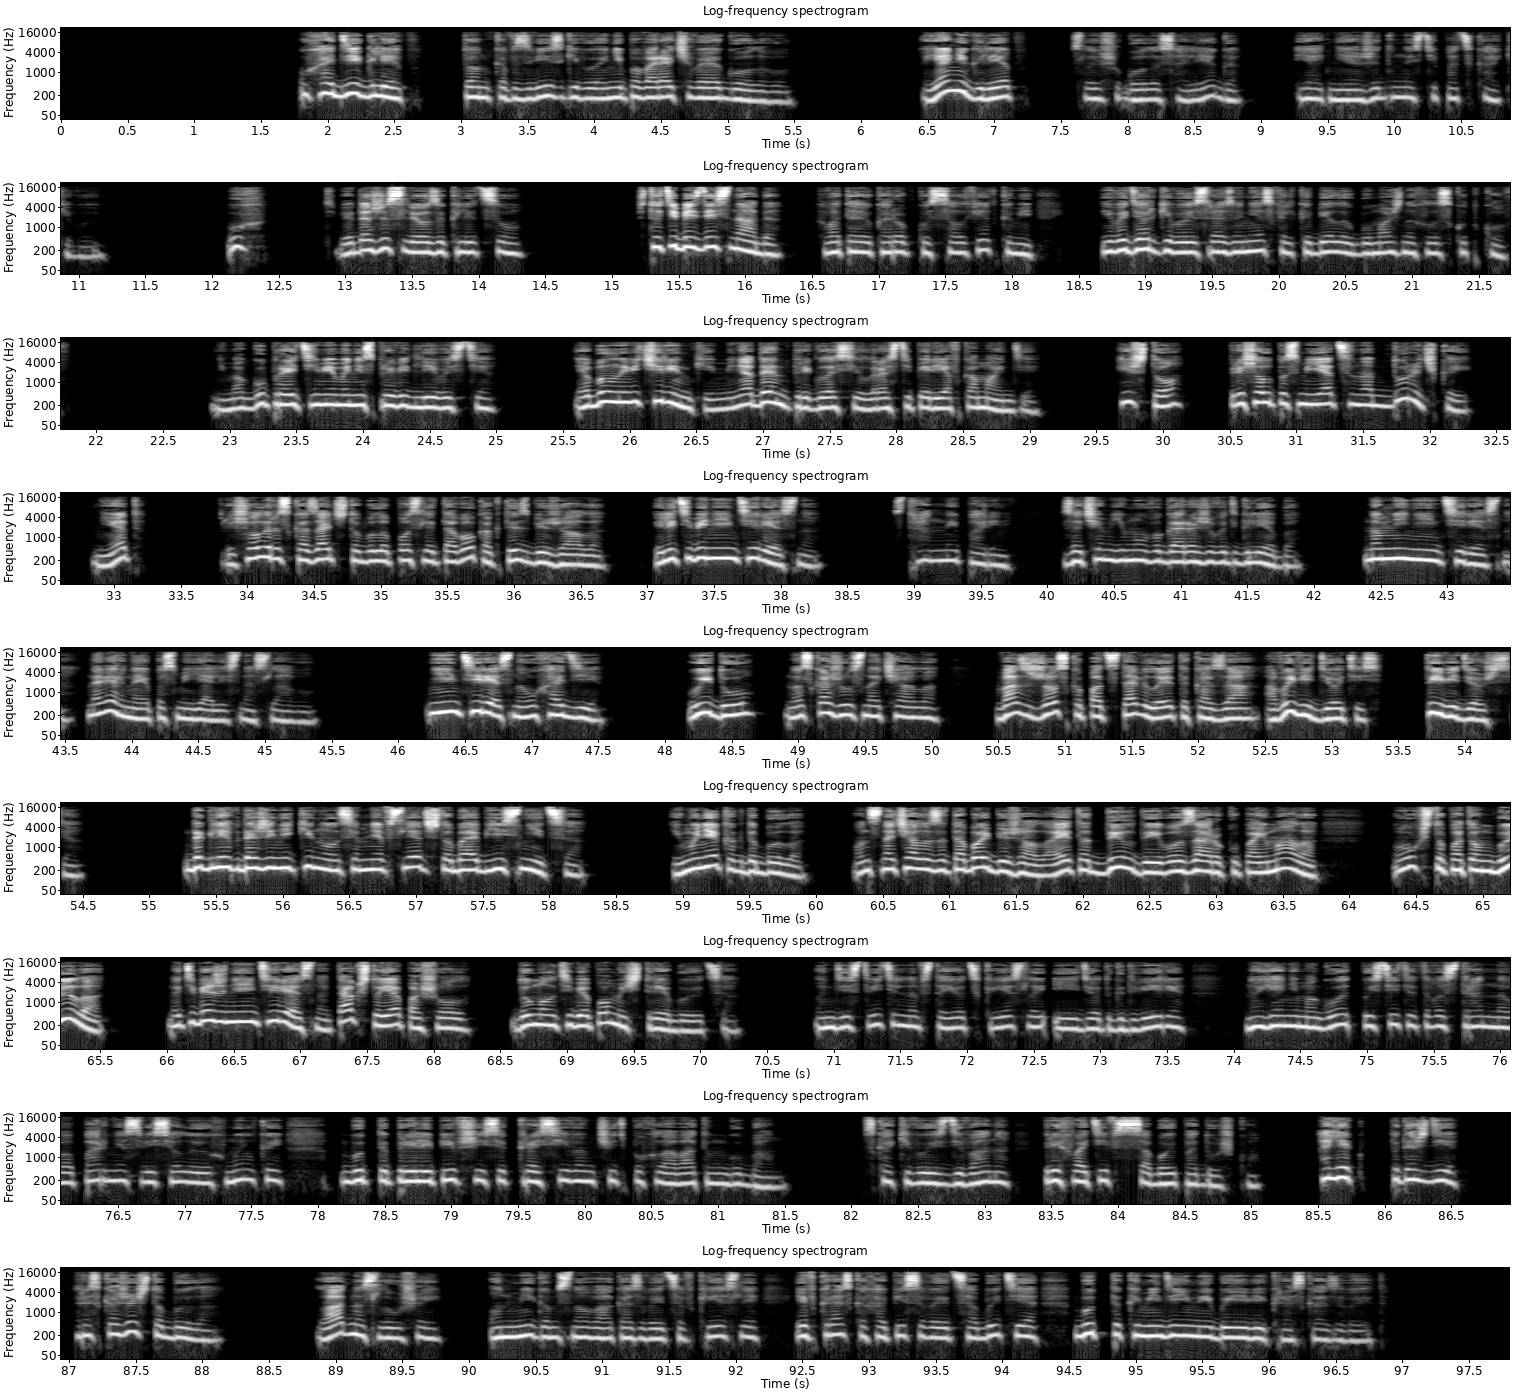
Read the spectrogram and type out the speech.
«Уходи, Глеб!» — тонко взвизгиваю, не поворачивая голову. «Я не Глеб!» — слышу голос Олега и от неожиданности подскакиваю. «Ух, тебе даже слезы к лицу!» «Что тебе здесь надо?» Хватаю коробку с салфетками и выдергиваю сразу несколько белых бумажных лоскутков. Не могу пройти мимо несправедливости. Я был на вечеринке, меня Дэн пригласил, раз теперь я в команде. И что, пришел посмеяться над дурочкой? Нет. Пришел рассказать, что было после того, как ты сбежала. Или тебе не интересно? Странный парень. Зачем ему выгораживать Глеба? Но мне не интересно. Наверное, посмеялись на славу. Неинтересно, уходи. Уйду, но скажу сначала. Вас жестко подставила эта коза, а вы ведетесь. Ты ведешься. Да Глеб даже не кинулся мне вслед, чтобы объясниться. Ему некогда было. Он сначала за тобой бежал, а этот дылда его за руку поймала. Ух, что потом было! Но тебе же не интересно, так что я пошел. Думал, тебе помощь требуется. Он действительно встает с кресла и идет к двери, но я не могу отпустить этого странного парня с веселой ухмылкой, будто прилепившейся к красивым, чуть пухловатым губам. Скакиваю с дивана, прихватив с собой подушку. «Олег, подожди, расскажи, что было». «Ладно, слушай». Он мигом снова оказывается в кресле и в красках описывает события, будто комедийный боевик рассказывает.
